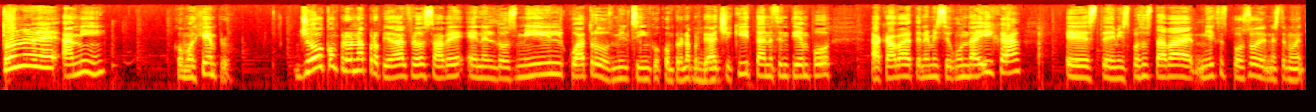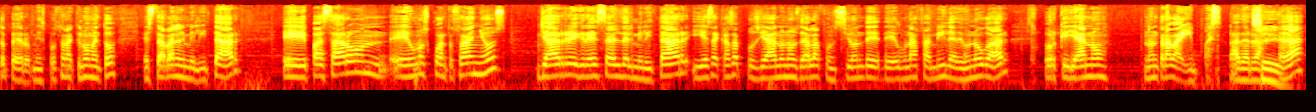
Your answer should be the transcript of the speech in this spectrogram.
Tómeme a mí como ejemplo. Yo compré una propiedad, Alfredo sabe, en el 2004-2005. Compré una propiedad chiquita en ese tiempo. Acaba de tener mi segunda hija. Este, mi esposo estaba, mi ex esposo en este momento, pero mi esposo en aquel momento estaba en el militar. Eh, pasaron eh, unos cuantos años, ya regresa el del militar y esa casa pues ya no nos da la función de, una familia, de un hogar, porque ya no, no entraba ahí, pues, la verdad, ¿verdad?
